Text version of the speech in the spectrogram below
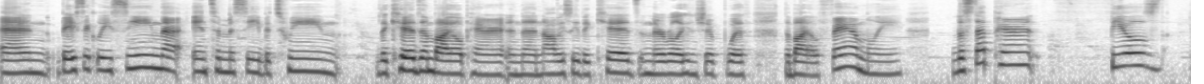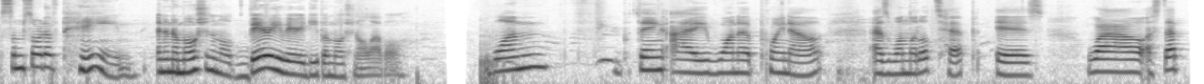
And basically seeing that intimacy between the kids and bio parent and then obviously the kids and their relationship with the bio family the step parent feels some sort of pain in an emotional, very, very deep emotional level. One thing I want to point out as one little tip is while a step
